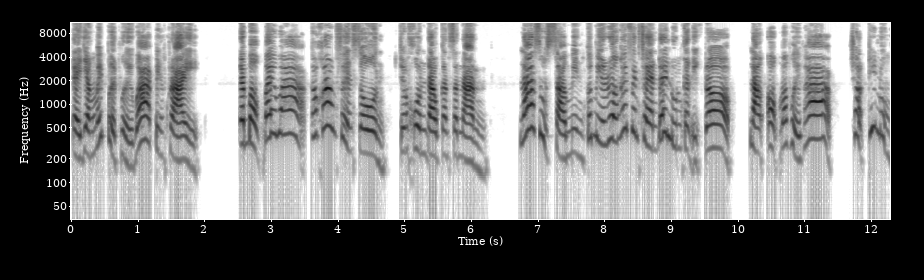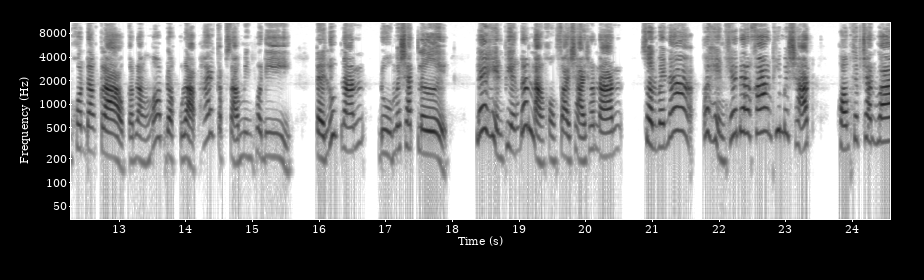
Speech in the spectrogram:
แต่ยังไม่เปิดเผยว่าเป็นใคร แต่บอกใบ้ว่าก้าวข้ามเฟรนด์โซน จนคนเดากันสนัน่น ล่าสุดสาวมินก็มีเรื่องให้แฟนๆ ได้ลุ้นกันอีกรอบ หลังออกมาเผยภาพช็อตที่หนุ่มคนดังกล่าวกำลังมอบดอกกุหลาบให้กับสาวมินพอดี แต่รูปนั้นดูไม่ชัดเลย และเห็นเพียงด้านหลังของฝ่ายชายเท่านั้น ส่วนใบหน้าก็เห็นแค่ด้านข้างที่ไม่ชัด พร้อมแคปชั่นว่า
